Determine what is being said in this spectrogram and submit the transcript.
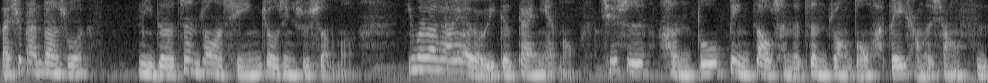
来去判断说你的症状的起因究竟是什么。因为大家要有一个概念哦，其实很多病造成的症状都非常的相似。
